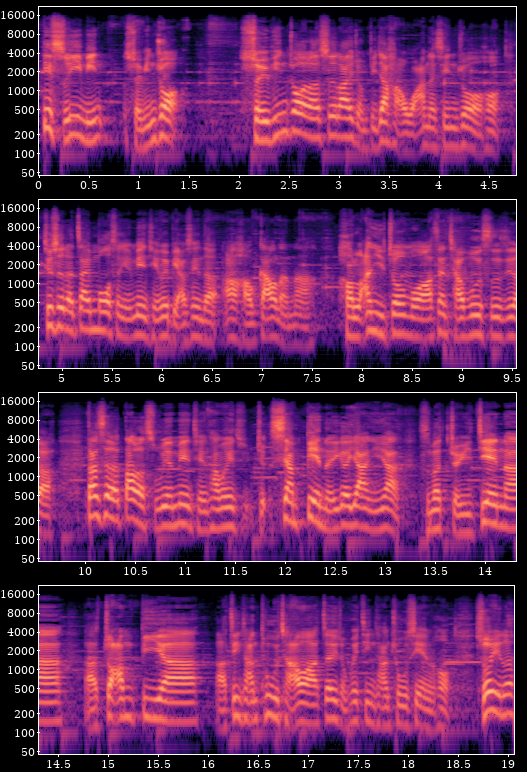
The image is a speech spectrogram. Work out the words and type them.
第十一名，水瓶座。水瓶座呢是那一种比较好玩的星座哈，就是呢在陌生人面前会表现的啊好高冷啊，好难以捉摸啊，像乔布斯这样。但是呢到了熟人面前，他们会就像变了一个样一样，什么嘴贱啊啊装逼啊啊经常吐槽啊这一种会经常出现哈。所以呢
